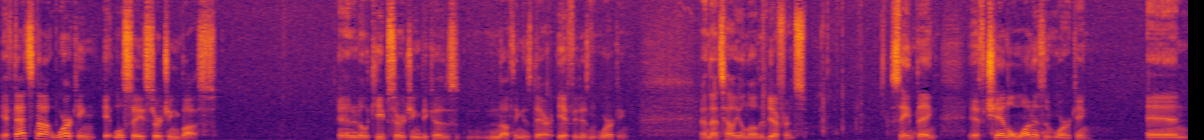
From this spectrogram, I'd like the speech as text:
If that's not working, it will say searching bus and it'll keep searching because nothing is there if it isn't working. And that's how you'll know the difference. Same thing, if channel 1 isn't working and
